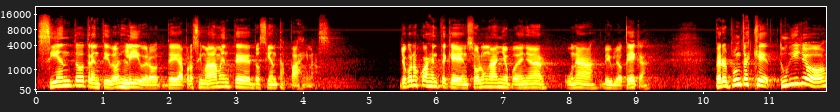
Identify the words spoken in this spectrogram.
132 libros de aproximadamente 200 páginas. Yo conozco a gente que en solo un año puede llenar una biblioteca, pero el punto es que tú y yo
